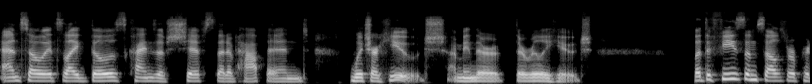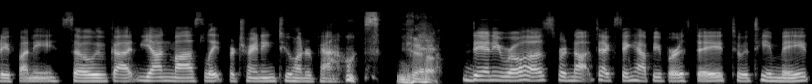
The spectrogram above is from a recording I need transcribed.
And so it's like those kinds of shifts that have happened which are huge. I mean they're they're really huge. But the fees themselves were pretty funny. So we've got Jan Maas late for training 200 pounds. yeah. Danny Rojas for not texting happy birthday to a teammate,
